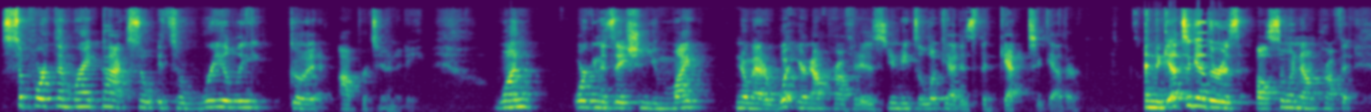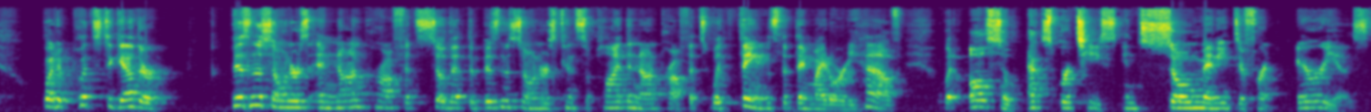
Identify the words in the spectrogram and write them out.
support them right back. So it's a really good opportunity. One organization you might, no matter what your nonprofit is, you need to look at is the Get Together. And the Get Together is also a nonprofit, but it puts together business owners and nonprofits so that the business owners can supply the nonprofits with things that they might already have, but also expertise in so many different areas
